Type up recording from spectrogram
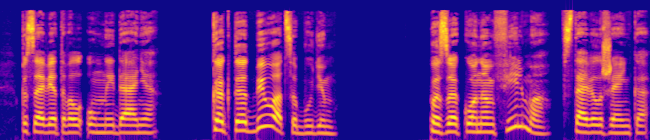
— посоветовал умный Даня. «Как-то отбиваться будем». «По законам фильма», — вставил Женька,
